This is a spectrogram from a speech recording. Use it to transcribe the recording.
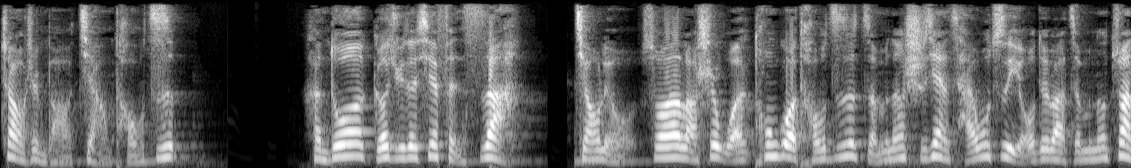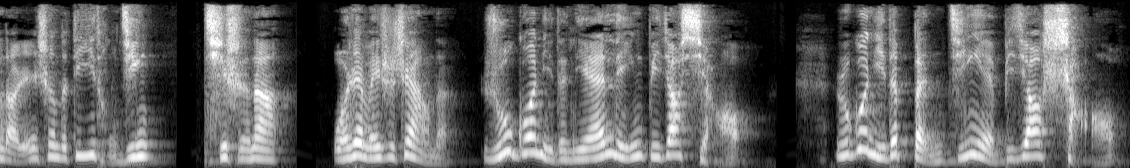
赵振宝讲投资。很多格局的一些粉丝啊。交流说，老师，我通过投资怎么能实现财务自由，对吧？怎么能赚到人生的第一桶金？其实呢，我认为是这样的：如果你的年龄比较小，如果你的本金也比较少，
